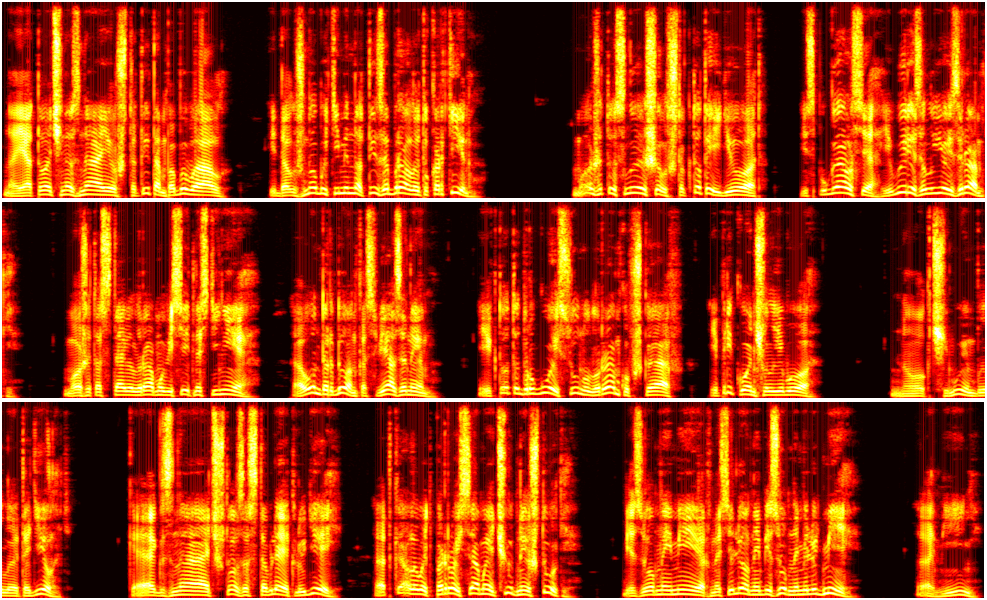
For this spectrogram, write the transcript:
Но я точно знаю, что ты там побывал, и должно быть именно ты забрал эту картину. Может, услышал, что кто-то идет, испугался и вырезал ее из рамки. Может, оставил раму висеть на стене, а Ондердонка связанным, и кто-то другой сунул рамку в шкаф и прикончил его. Но к чему им было это делать? Как знать, что заставляет людей откалывать порой самые чудные штуки? Безумный мир, населенный безумными людьми. Аминь.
